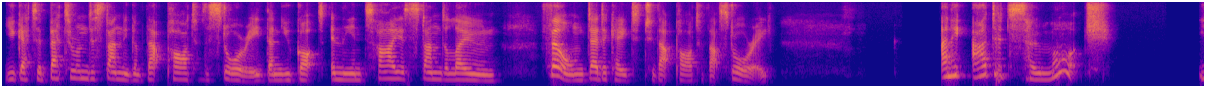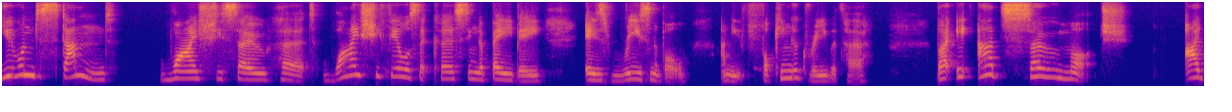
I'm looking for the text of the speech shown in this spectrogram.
You get a better understanding of that part of the story than you got in the entire standalone film dedicated to that part of that story. And it added so much. You understand why she's so hurt, why she feels that cursing a baby is reasonable, and you fucking agree with her. Like it adds so much. I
